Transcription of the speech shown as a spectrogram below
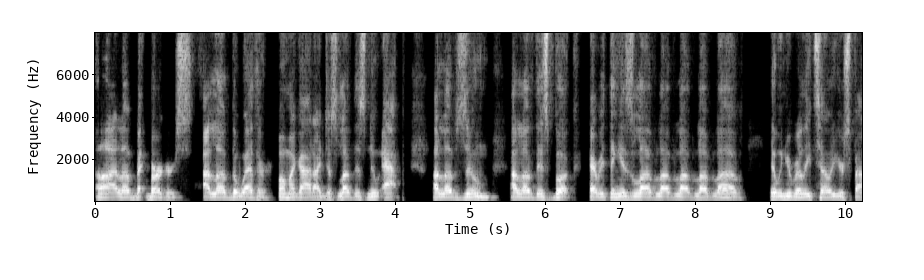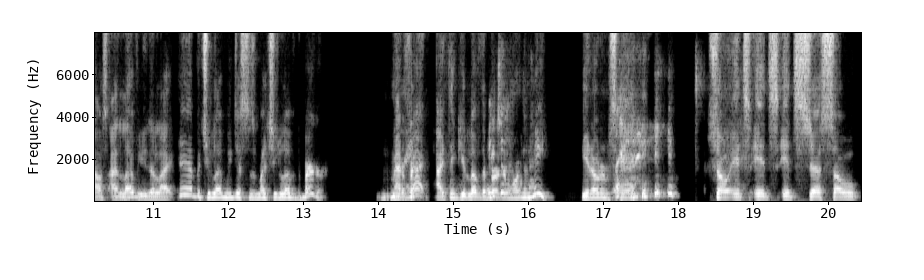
oh, I love burgers. I love the weather. Oh my God, I just love this new app. I love Zoom. I love this book. Everything is love, love, love, love, love. That when you really tell your spouse, I love you, they're like, yeah, but you love me just as much as you love the burger. Matter of fact, I think you love the burger more than me. You know what I'm saying? so it's it's it's just so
